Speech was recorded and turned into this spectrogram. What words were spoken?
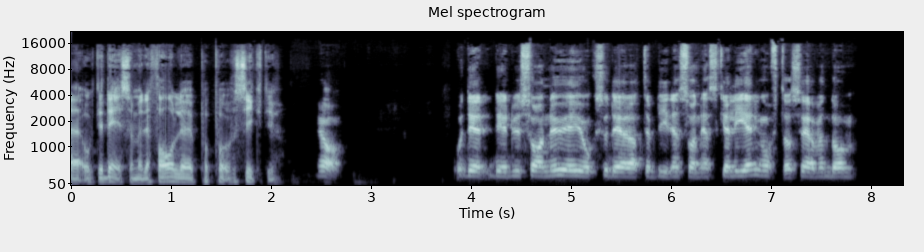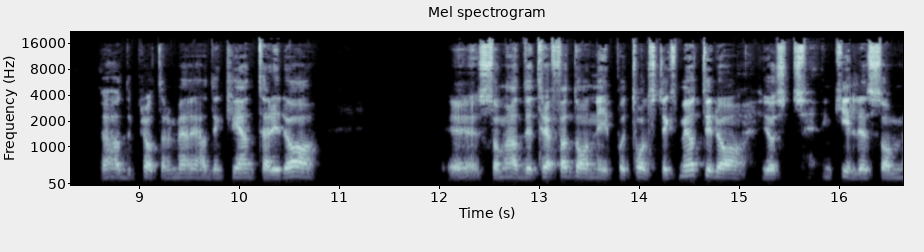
Eh, och det är det som är det farliga på, på sikt ju. Ja, och det, det, du sa nu är ju också det att det blir en sån eskalering ofta så även de jag hade pratat med, jag hade en klient här idag eh, som hade träffat Donny på ett tolvstegsmöte idag, just en kille som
